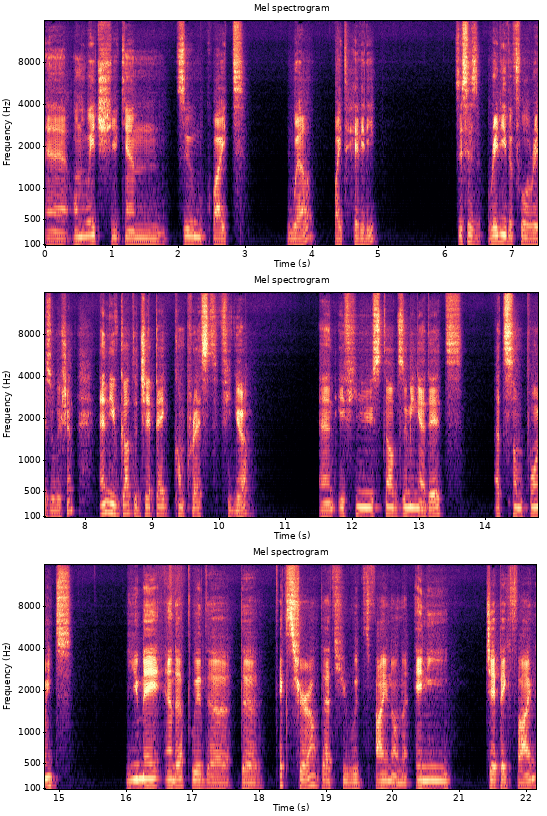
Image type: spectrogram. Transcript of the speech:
uh, on which you can zoom quite well, quite heavily. This is really the full resolution. And you've got the JPEG compressed figure. And if you start zooming at it, at some point, you may end up with uh, the texture that you would find on any JPEG file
